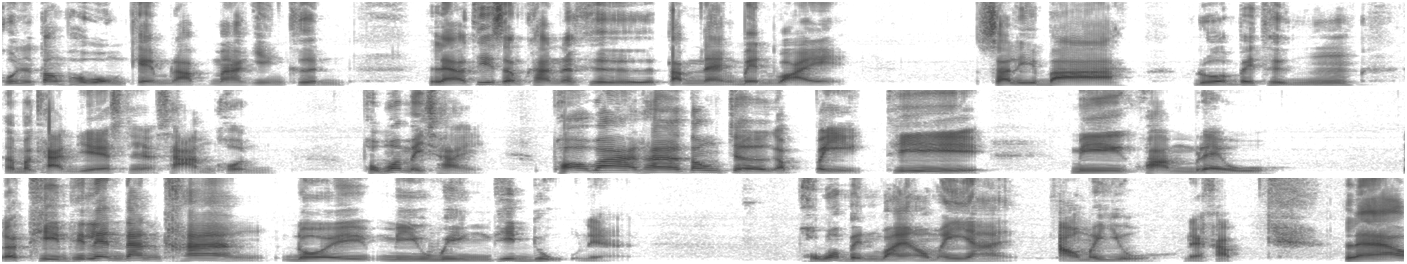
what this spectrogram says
คุณจะต้องพะวงเกมรับมากยิ่งขึ้น แล้วที่สำคัญก็คือตำแหน่งเบนไวท์ซาลีบารวมไปถึงกรรมการเยสเนี่ยสามคน ผมว่าไม่ใช่ เพราะว่าถ้าจะต้องเจอกับปีกที่มีความเร็ว แล้วทีมที่เล่นด้านข้าง โดยมีวิงที่ดุเนี่ย ผมว่าเป็นไว้เอาไม่ย่ายเอาไม่อยู่นะครับ แล้ว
